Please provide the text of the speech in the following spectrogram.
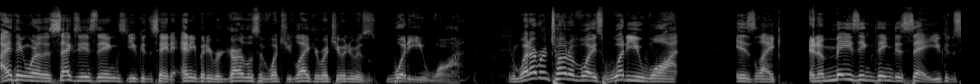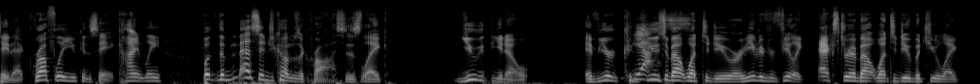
I think one of the sexiest things you can say to anybody, regardless of what you like or what you into, is "What do you want?" In whatever tone of voice, "What do you want?" is like an amazing thing to say. You can say that gruffly, you can say it kindly, but the message comes across is like you, you know, if you're confused Yes. about what to do, or even if you're feeling extra about what to do, but you like,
